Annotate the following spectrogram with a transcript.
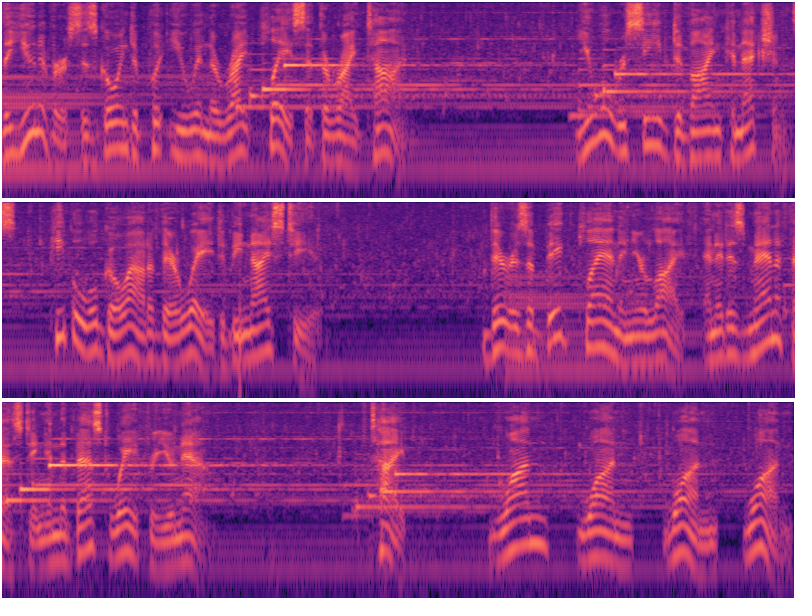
The universe is going to put you in the right place at the right time. You will receive divine connections. People will go out of their way to be nice to you. There is a big plan in your life and it is manifesting in the best way for you now. Type 1111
